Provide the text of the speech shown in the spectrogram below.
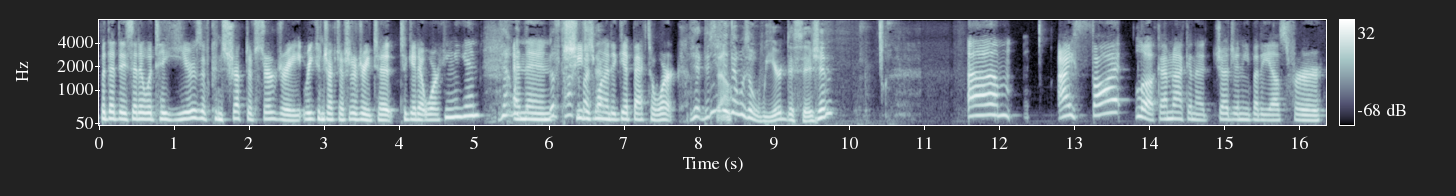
but that they said it would take years of constructive surgery, reconstructive surgery to to get it working again. Yeah, and then she just that. wanted to get back to work. Yeah, did you So- think that was a weird decision? Um, I thought, look, I'm not going to judge anybody else for,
